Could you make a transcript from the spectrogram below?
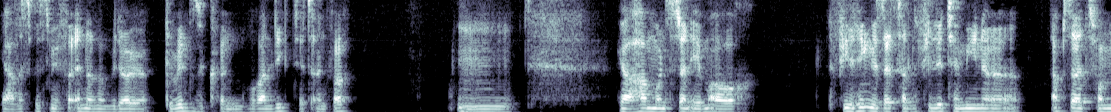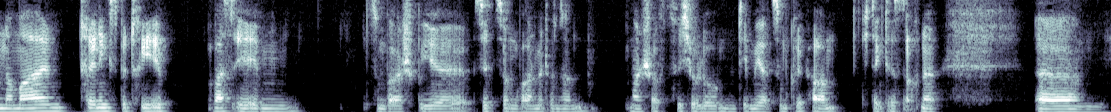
ja, was müssen wir verändern, um wieder gewinnen zu können? Woran liegt es jetzt einfach? Mm, ja, haben uns dann eben auch viel hingesetzt, hatten viele Termine abseits vom normalen Trainingsbetrieb, was eben zum Beispiel Sitzungen waren mit unseren Mannschaftspsychologen, die wir ja zum Glück haben. Ich denke, das ist auch eine, ähm,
